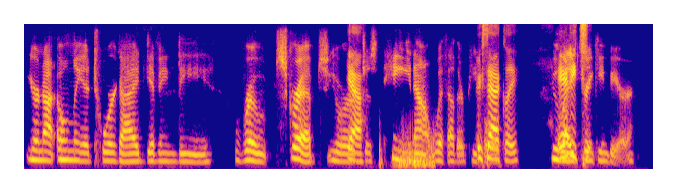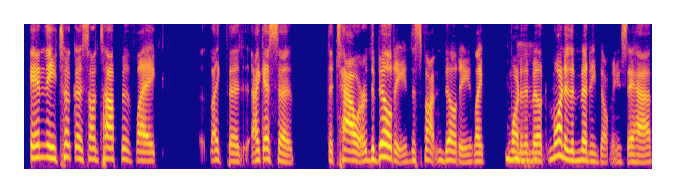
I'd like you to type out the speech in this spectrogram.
you're not only a tour guide giving the rote script you're yeah. just hanging out with other people exactly who and like t- drinking beer and they took us on top of like like the i guess a the tower, the building, the Spaten building, like one of the Mhm. build one of the many buildings they have.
